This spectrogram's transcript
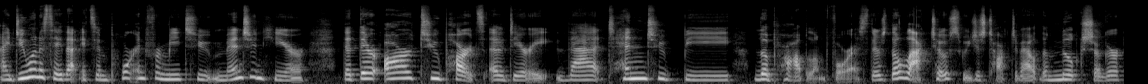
I do want to say that it's important for me to mention here that there are two parts of dairy that tend to be the problem for us. There's the lactose, we just talked about, the milk sugar,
